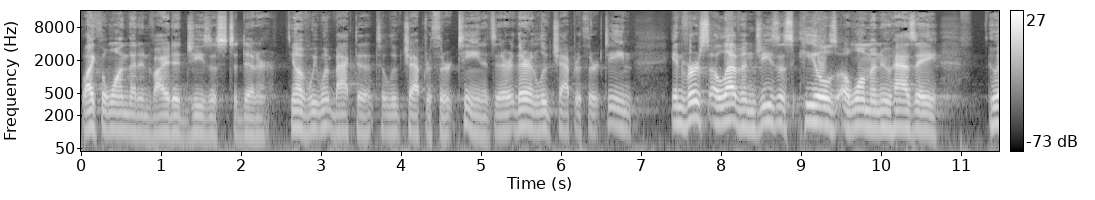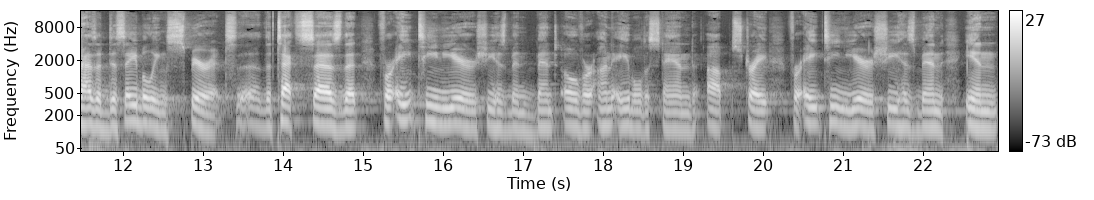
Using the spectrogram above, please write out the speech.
like the one that invited Jesus to dinner. You know, if we went back to, to Luke chapter 13, it's there, there in Luke chapter 13 in verse 11, Jesus heals a woman who has a, who has a disabling spirit. Uh, the text says that for 18 years she has been bent over, unable to stand up straight. For 18 years she has been in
